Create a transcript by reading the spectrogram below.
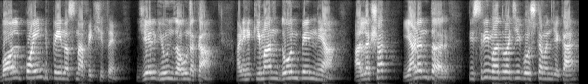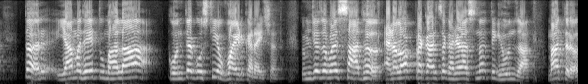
बॉल पॉइंट पेन असणं अपेक्षित आहे. जेल घेऊन जाऊ नका. आणि हे किमान दोन पेन न्या. लक्षात? यानंतर तिसरी महत्वाची गोष्ट म्हणजे काय? तर यामध्ये तुम्हाला कोणत्या गोष्टी अवॉइड करायच्यात? तुमच्याजवळ साधं अॅनालॉग प्रकारचं घड्याळ असणं ते घेऊन जा. मात्र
